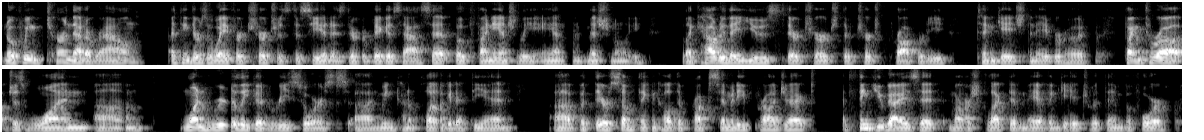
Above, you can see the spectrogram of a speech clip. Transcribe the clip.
know if we can turn that around i think there's a way for churches to see it as their biggest asset both financially and missionally. Like how do they use their church their church property to engage the neighborhood? If i can throw out just one um, one really good resource uh, and we can kind of plug it at the end uh, but there's something called the Proximity Project. I think you guys at Marsh Collective may have engaged with them before, but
